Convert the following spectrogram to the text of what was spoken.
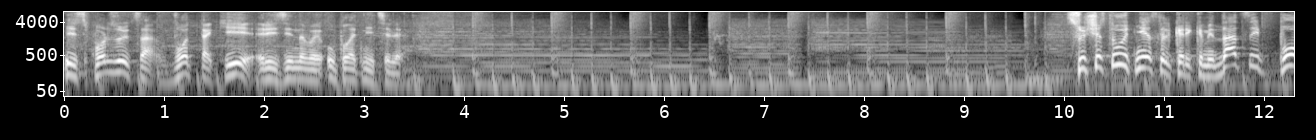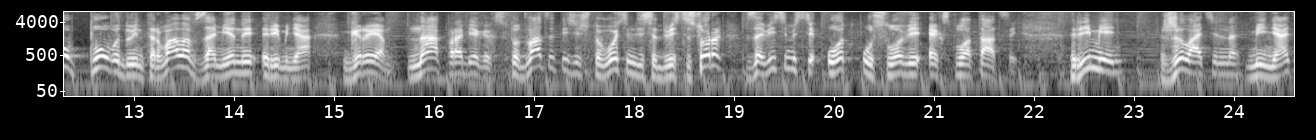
используются вот такие резиновые уплотнители. Существует несколько рекомендаций по поводу интервалов замены ремня ГРМ на пробегах 120 тысяч, 180, 240 в зависимости от условий эксплуатации. Ремень желательно менять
